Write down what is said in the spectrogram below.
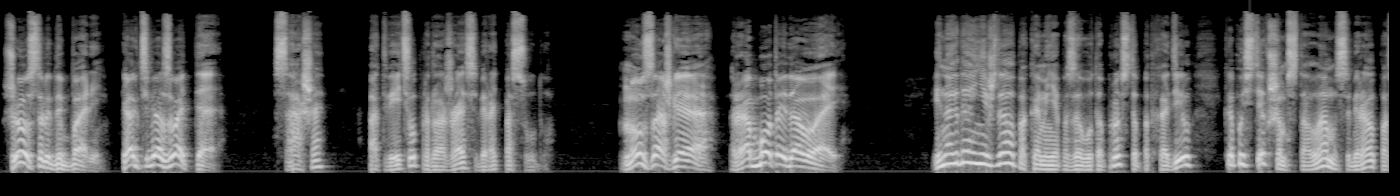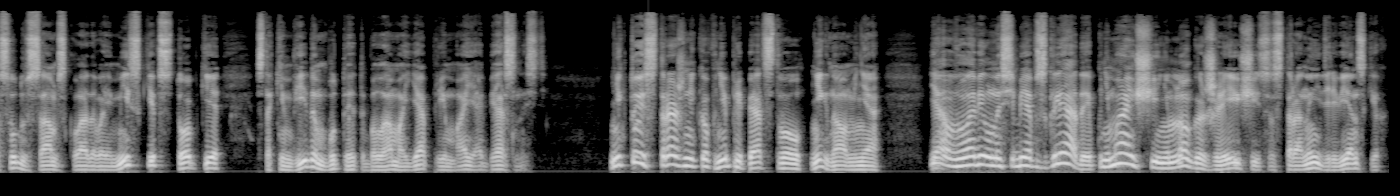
«Шустрый ты парень! Как тебя звать-то?» «Саша», — ответил, продолжая собирать посуду. «Ну, Сашка, работай давай!» Иногда я не ждал, пока меня позовут, а просто подходил к опустевшим столам и собирал посуду сам, складывая миски в стопки с таким видом, будто это была моя прямая обязанность. Никто из стражников не препятствовал, не гнал меня — я ловил на себе взгляды, понимающие, немного жалеющие со стороны деревенских,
